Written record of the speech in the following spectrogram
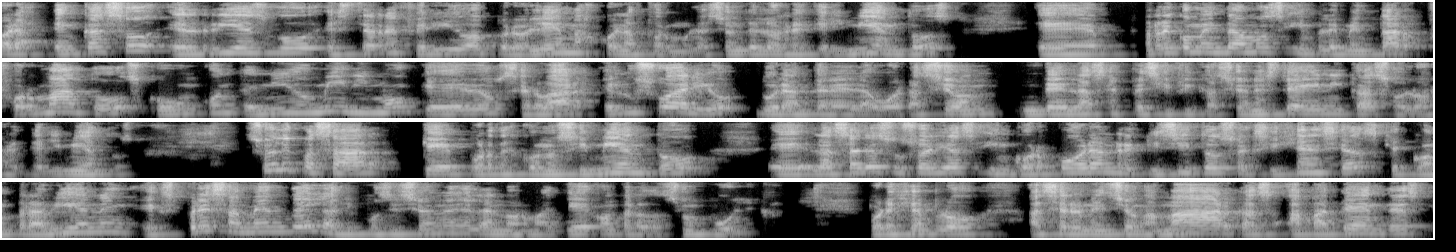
Ahora, en caso el riesgo esté referido a problemas con la formulación de los requerimientos, eh, recomendamos implementar formatos con un contenido mínimo que debe observar el usuario durante la elaboración de las especificaciones técnicas o los requerimientos. Suele pasar que por desconocimiento eh, las áreas usuarias incorporan requisitos o exigencias que contravienen expresamente las disposiciones de la normativa de contratación pública. Por ejemplo, hacer mención a marcas, a patentes,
